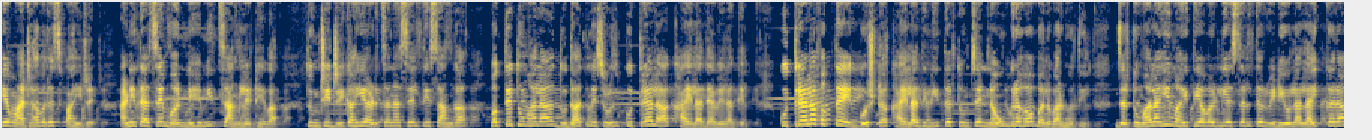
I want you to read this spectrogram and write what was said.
हे माझ्यावरच पाहिजे आणि त्याचे मन नेहमीच चांगले ठेवा. तुमची जी काही अडचण असेल ती सांगा. मग ते तुम्हाला दुधात मिसळून कुत्र्याला खायला द्यावे लागेल. कुत्र्याला फक्त एक गोष्ट खायला दिली तर तुमचे नऊ ग्रह बलवान होतील. जर तुम्हाला ही माहिती आवडली असेल तर व्हिडिओला लाईक करा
